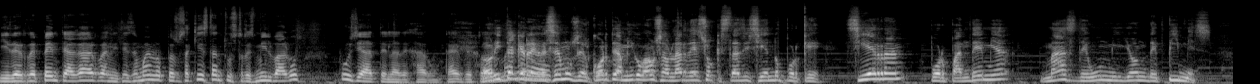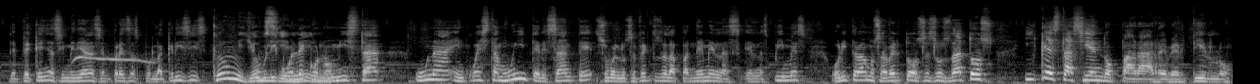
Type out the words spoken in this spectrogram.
y de repente agarran y te dicen, bueno, pero aquí están tus 3 mil varos, pues ya te la dejaron caer de todas Ahorita que regresemos del corte, amigo, vamos a hablar de eso que estás diciendo porque cierran por pandemia más de un millón de pymes, de pequeñas y medianas empresas por la crisis. Creo un millón Publicó el economista una encuesta muy interesante sobre los efectos de la pandemia en las, en las pymes. Ahorita vamos a ver todos esos datos y qué está haciendo para revertirlo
